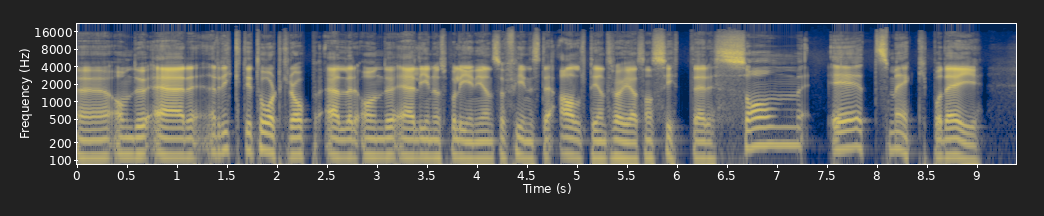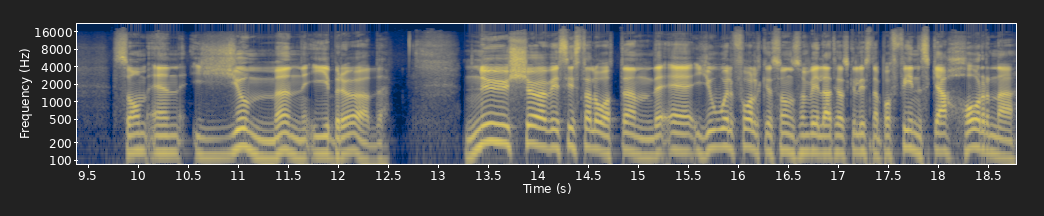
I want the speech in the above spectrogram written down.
Uh, om du är riktig tårtkropp eller om du är Linus på linjen så finns det alltid en tröja som sitter som ett smäck på dig. Som en ljummen i bröd. Nu kör vi sista låten. Det är Joel Folkesson som ville att jag ska lyssna på finska Horna.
